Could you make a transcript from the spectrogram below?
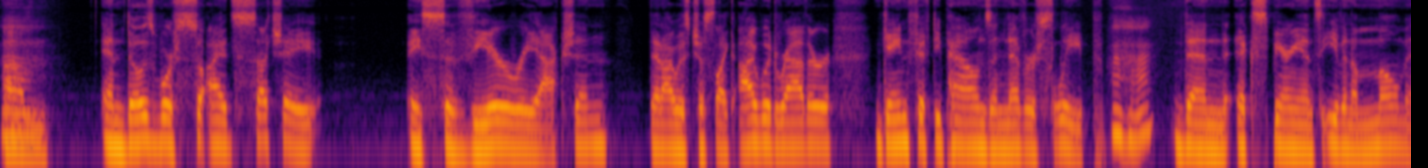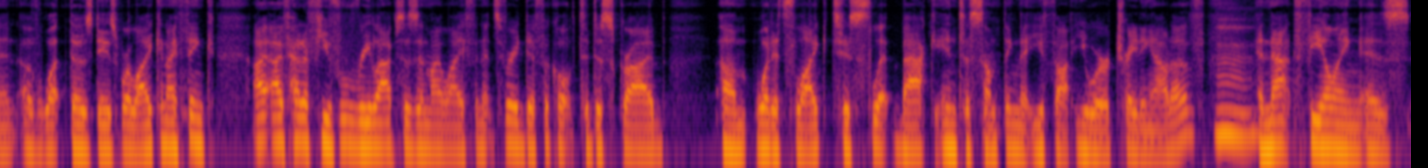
Mm. Um, and those were so, I had such a a severe reaction that I was just like, I would rather gain 50 pounds and never sleep than experience even a moment of what those days were like. And I think I, I've had a few relapses in my life, and it's very difficult to describe um, what it's like to slip back into something that you thought you were trading out of. And that feeling is,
